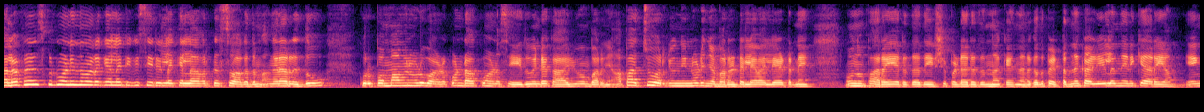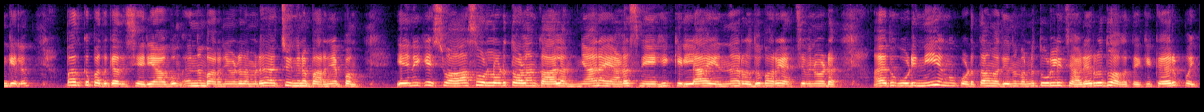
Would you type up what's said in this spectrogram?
ഹലോ ഫ്രണ്ട്സ് ഗുഡ് മോർണിംഗ് നമ്മുടെ കേരള ടി വി സീരിയലിലേക്ക് എല്ലാവർക്കും സ്വാഗതം. അങ്ങനെ ഋതു കുറുപ്പമ്മാവനോട് വഴക്കുണ്ടാക്കുവാണ് സേതുവിന്റെ കാര്യവും പറഞ്ഞു. അപ്പോൾ അച്ചു പറഞ്ഞു നിന്നോട് ഞാൻ പറഞ്ഞിട്ടില്ലേ വല്യേട്ടനെ? ഒന്നും പറയരുത് ദേഷ്യപ്പെടരുതെന്നൊക്കെ നിനക്കത് പെട്ടെന്ന് കഴിയില്ലെന്ന് എനിക്കറിയാം. എങ്കിലും പതുക്കെ പതുക്കെ അത് ശരിയാകും എന്നും പറഞ്ഞുകൊണ്ട് നമ്മുടെ അച്ചു ഇങ്ങനെ പറഞ്ഞപ്പം എനിക്ക് ശ്വാസം ഉള്ളിടത്തോളം കാലം ഞാൻ അയാളെ സ്നേഹിക്കില്ല എന്ന് ഋതു പറയും അച്ചുവിനോട്. അതുകൂടി നീ അങ്ങ് കൊടുത്താൽ മതി എന്ന് പറഞ്ഞ് തുള്ളിച്ചാടി ഋതു അകത്തേക്ക് കയറിപ്പോയി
